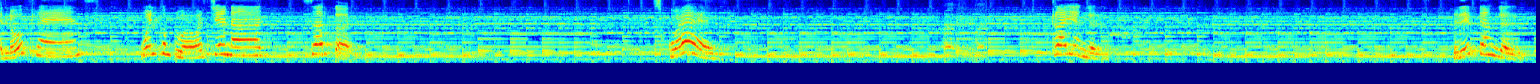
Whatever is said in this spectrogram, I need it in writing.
Hello friends, welcome to our channel Circle. Square. Triangle. Rectangle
